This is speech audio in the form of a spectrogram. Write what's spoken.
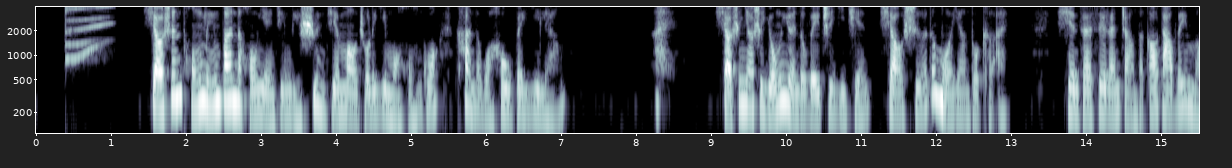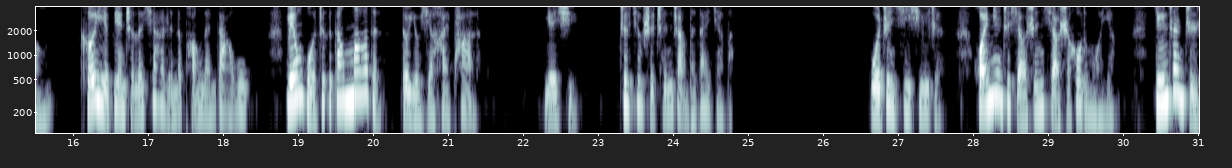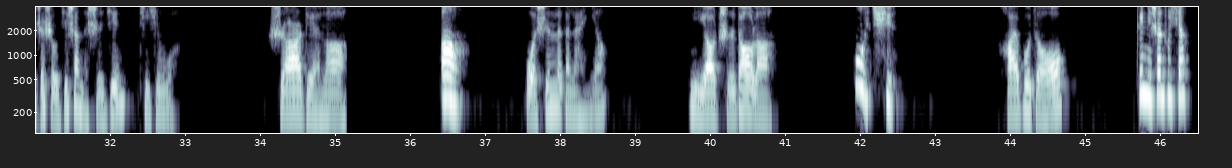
小生铜铃般的红眼睛里瞬间冒出了一抹红光，看得我后背一凉。唉，小生要是永远都维持以前小蛇的模样，多可爱！现在虽然长得高大威猛，可也变成了吓人的庞然大物，连我这个当妈的都有些害怕了。也许，这就是成长的代价吧。我正唏嘘着，怀念着小生小时候的模样。迎战指着手机上的时间，提醒我：“十二点了。”哦，我伸了个懒腰。你要迟到了。我去，还不走？给你上炷香，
